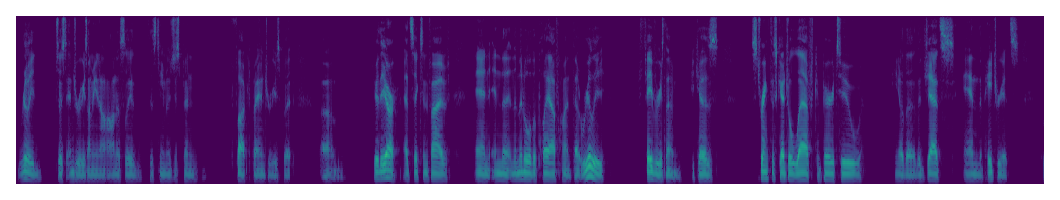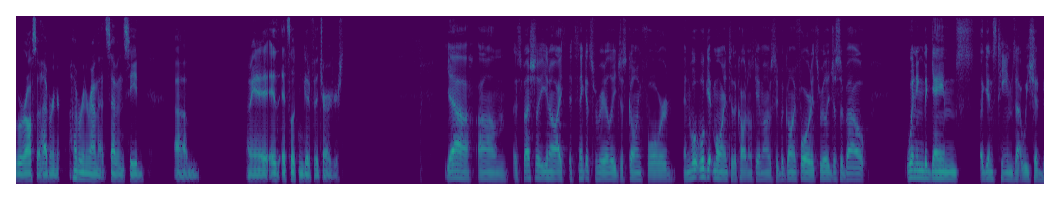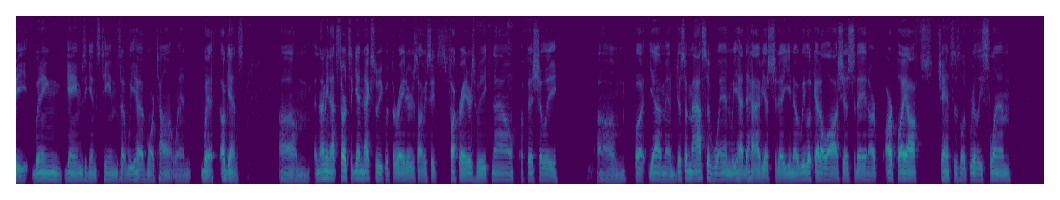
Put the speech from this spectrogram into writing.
really just injuries. I mean, honestly, this team has just been fucked by injuries, but um, here they are at six and five, and in the in the middle of a playoff hunt that really favors them because strength of schedule left compared to you know the the Jets and the Patriots who are also hovering hovering around that seven seed. Um, I mean, it, it's looking good for the Chargers. Yeah, um, especially you know I, I think it's really just going forward, and we'll we'll get more into the Cardinals game obviously, but going forward, it's really just about winning the games against teams that we should beat, winning games against teams that we have more talent win with against. Um, and I mean that starts again next week with the Raiders. Obviously, it's fuck Raiders week now officially. Um, but yeah, man, just a massive win we had to have yesterday. You know, we look at a loss yesterday, and our our playoffs chances look really slim.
